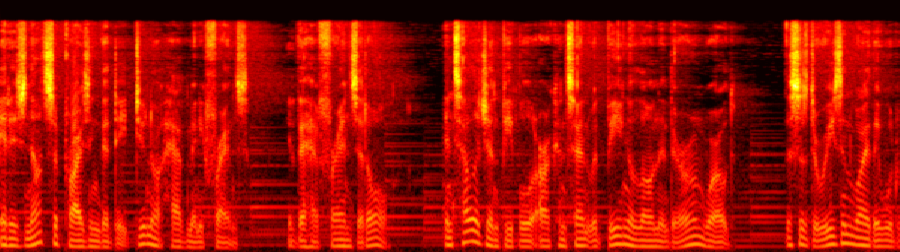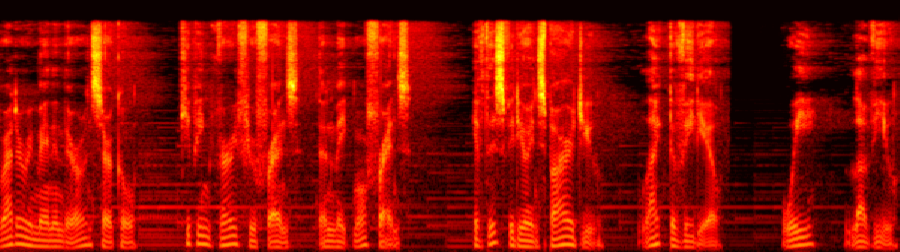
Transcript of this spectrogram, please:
it is not surprising that they do not have many friends, if they have friends at all. Intelligent people are content with being alone in their own world. This is the reason why they would rather remain in their own circle, keeping very few friends than make more friends. If this video inspired you, like the video. We love you.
